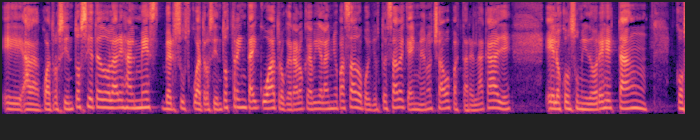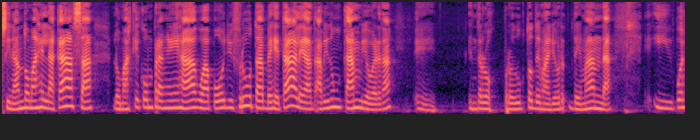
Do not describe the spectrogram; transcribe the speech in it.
eh, a 407 dólares al mes versus 434, que era lo que había el año pasado, pues usted sabe que hay menos chavos para estar en la calle. Eh, los consumidores están cocinando más en la casa, lo más que compran es agua, pollo y frutas, vegetales. Ha, habido un cambio, ¿verdad? Eh, entre los productos de mayor demanda. Y pues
